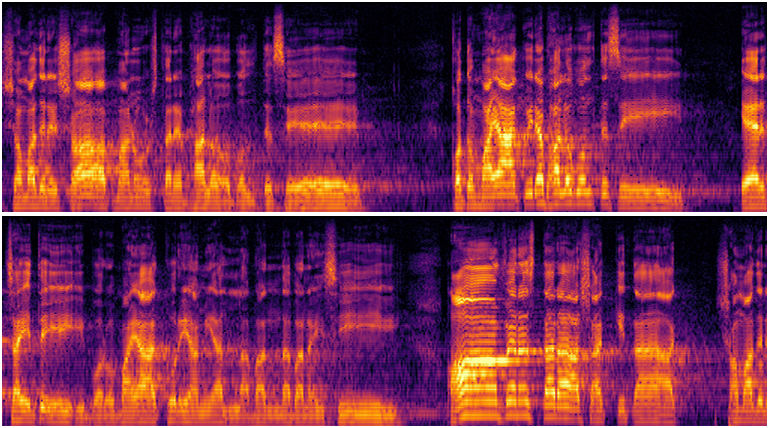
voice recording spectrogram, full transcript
সমাজের সব মানুষ তারে ভালো বলতেছে। কত মায়া কইরা ভালো বলতেছে। এর চাইতে বড় মায়া করে আমি আল্লাহ বান্দা বানাইছি। অ ফেরেশতারা সাক্ষী তাক সমাজের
